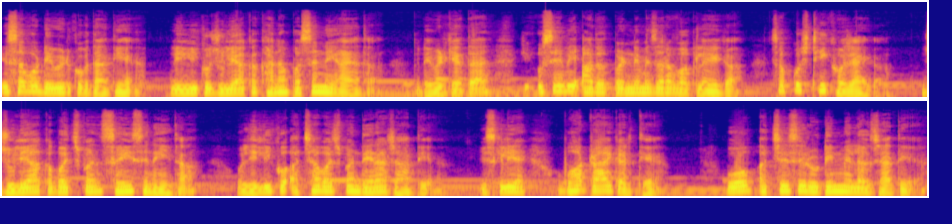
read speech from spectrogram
ये सब वो डेविड को बताती है। लिली को जूलिया का खाना पसंद नहीं आया था। तो डेविड कहता है कि उसे भी आदत पड़ने में जरा वक्त लगेगा, सब कुछ ठीक हो जाएगा। जूलिया का बचपन सही से नहीं था, वो लिली को अच्छा बचपन देना चाहती है। इसके लिए वो बहुत ट्राई करती है। वो अब अच्छे से रूटीन में लग जाती है।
